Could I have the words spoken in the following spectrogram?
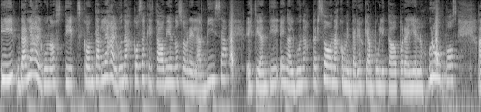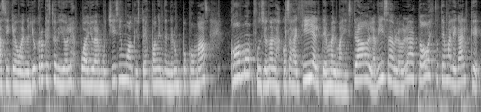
y darles algunos tips, contarles algunas cosas que he estado viendo sobre la visa estudiantil en algunas personas, comentarios que han publicado por ahí en los grupos. Así que bueno, yo creo que este video les puede ayudar muchísimo a que ustedes puedan entender un poco más cómo funcionan las cosas aquí, el tema del magistrado, la visa, bla, bla, todo este tema legal que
